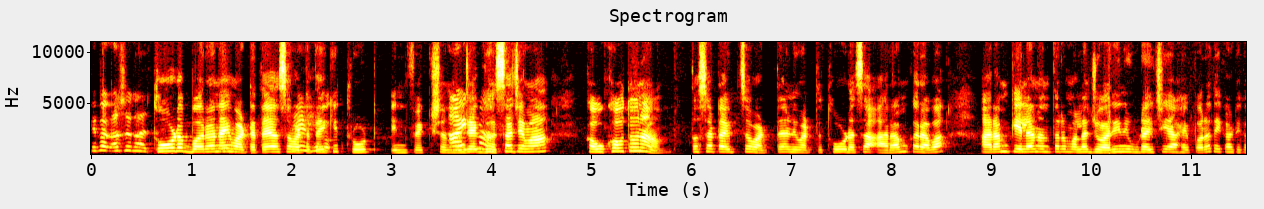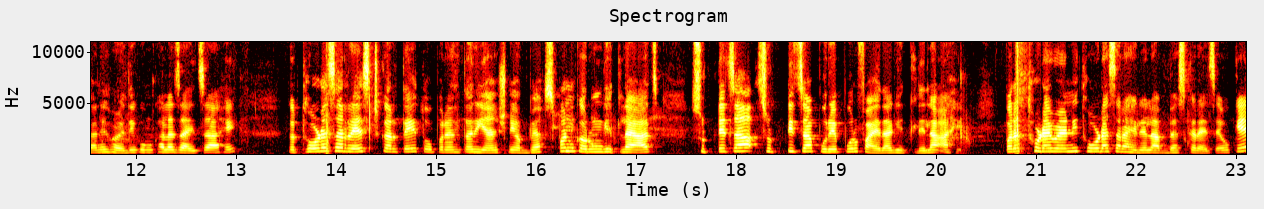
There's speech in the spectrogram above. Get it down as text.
हे बघ असं घाल. थोडं बरं नाही वाटत आहे असं वाटत आहे की थ्रोट इन्फेक्शन म्हणजे घसा जेव्हा खवखवतो ना तसा टाईपचं वाटतं आणि वाटतं थोडासा आराम करावा. आराम केल्यानंतर मला ज्वारी निवडायची आहे परत. एका ठिकाणी हळदी कुंखाला जायचं आहे. तर थोडासा रेस्ट करते. तोपर्यंत रियांशने अभ्यास पण करून घेतला आज. सुट्टीचा सुट्टीचा पुरेपूर फायदा घेतलेला आहे. परत थोड्या वेळाने थोडासा राहिलेला अभ्यास करायचा आहे ओके?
